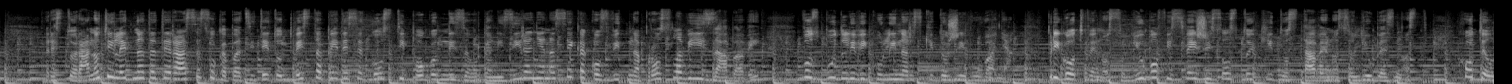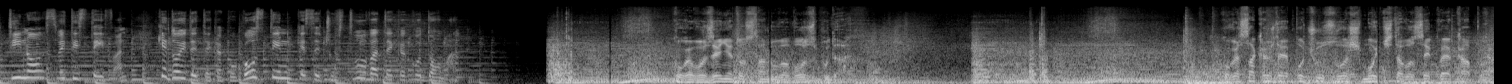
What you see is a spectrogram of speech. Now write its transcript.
Ресторанот и летната тераса со капацитет од 250 гости погодни за организирање на секаков вид на прослави и забави, возбудливи кулинарски доживувања, приготвено со љубов и свежи состојки, доставено со љубезност. Хотел Тино, Свети Стефан. Ке дојдете како гостин, ке се чувствувате како дома. Кога возењето станува возбуда, кога сакаш да ја почувствуваш моќта во секоја капка.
